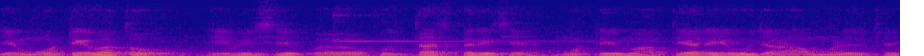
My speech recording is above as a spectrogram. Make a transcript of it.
જે મોટિવ હતો એ વિશે પૂછતાછ કરી છે. મોટિવમાં અત્યારે એવું જાણવા મળ્યું છે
